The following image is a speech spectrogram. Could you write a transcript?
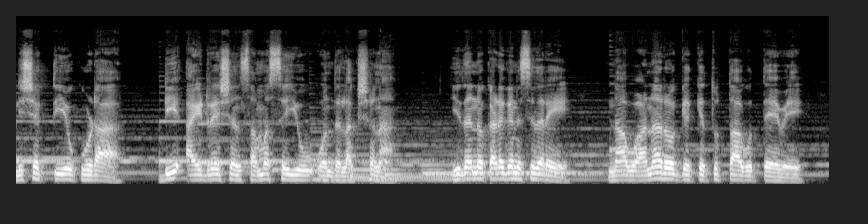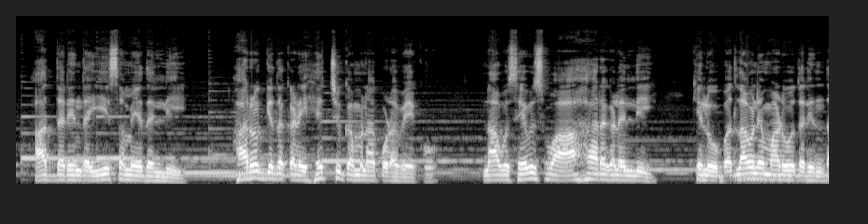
ನಿಶಕ್ತಿಯು ಕೂಡ ಡಿಹೈಡ್ರೇಷನ್ ಸಮಸ್ಯೆಯು ಒಂದು ಲಕ್ಷಣ. ಇದನ್ನು ಕಡೆಗಣಿಸಿದರೆ ನಾವು ಅನಾರೋಗ್ಯಕ್ಕೆ ತುತ್ತಾಗುತ್ತೇವೆ. ಆದ್ದರಿಂದ ಈ ಸಮಯದಲ್ಲಿ ಆರೋಗ್ಯದ ಕಡೆ ಹೆಚ್ಚು ಗಮನ ಕೊಡಬೇಕು. ನಾವು ಸೇವಿಸುವ ಆಹಾರಗಳಲ್ಲಿ ಕೆಲವು ಬದಲಾವಣೆ ಮಾಡುವುದರಿಂದ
